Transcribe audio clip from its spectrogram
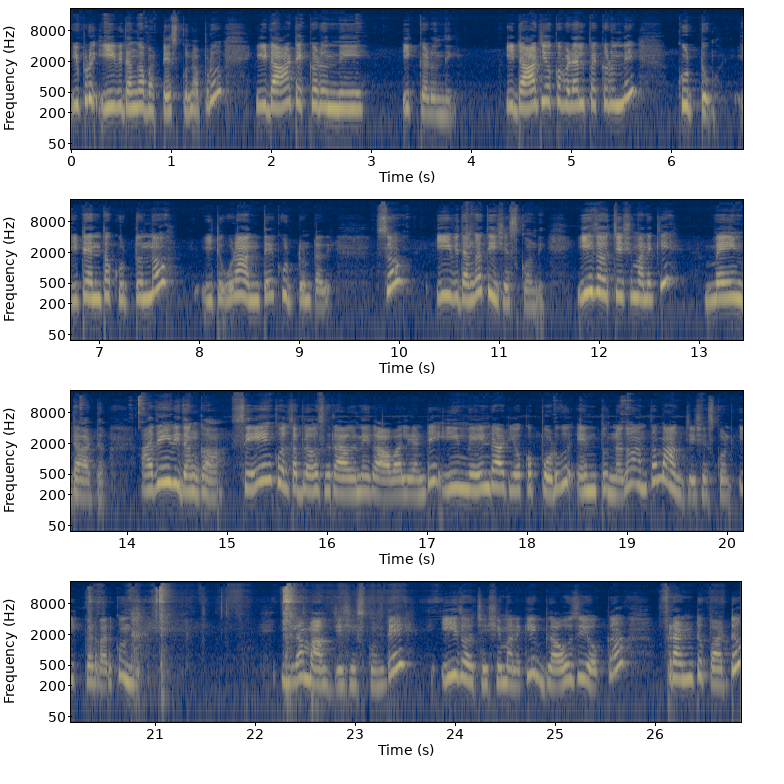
ఇప్పుడు ఈ విధంగా పట్టేసుకున్నప్పుడు ఈ డాట్ ఎక్కడుంది? ఇక్కడుంది. ఈ డాట్ యొక్క వెడల్పు ఎక్కడుంది? కుట్టు. ఇటు ఎంత కుట్టుందో ఇటు కూడా అంతే కుట్టు ఉంటుంది సో ఈ విధంగా తీసేసుకోండి. ఇది వచ్చేసి మనకి మెయిన్ డాట్ అదే విధంగా సేమ్ కొలత బ్లౌజ్ రాగానే కావాలి అంటే ఈ మెయిన్ డాట్ యొక్క పొడుగు ఎంత ఉన్నదో అంత మార్క్ చేసేసుకోండి. ఇక్కడ వరకు ఉంది. ఇలా మార్క్ చేసేసుకుంటే ఇది వచ్చేసి మనకి బ్లౌజ్ యొక్క ఫ్రంట్ పార్ట్లో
